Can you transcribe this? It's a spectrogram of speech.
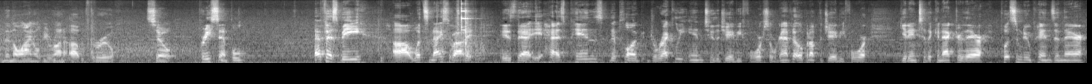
And then the line will be run up through. So pretty simple. FSB, uh, what's nice about it is that it has pins that plug directly into the JB4. So we're gonna have to open up the JB4, get into the connector there, put some new pins in there,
